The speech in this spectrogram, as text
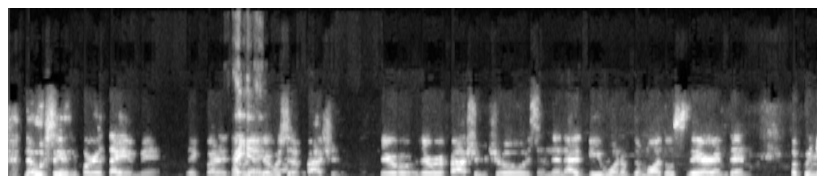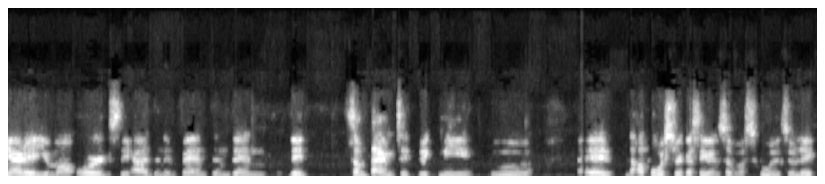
Nauso yun for a time eh. Like, para, there, was, yeah, there was a fashion, there were, there were fashion shows and then I'd be one of the models there and then pag kunyari yung mga orgs, they had an event and then they sometimes they'd pick me to, eh, naka-poster kasi yun sa school. So like,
